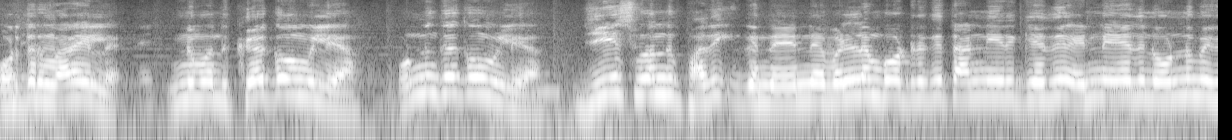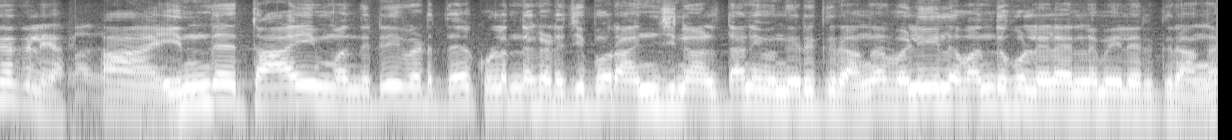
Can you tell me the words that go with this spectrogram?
ஒருத்தர் வரையில இன்னும் வந்து கேட்கவும் இல்லையா ஒன்றும் கேட்கவும் இல்லையா ஜிஎஸ் வந்து பதி என்ன வெள்ளம் போட்டிருக்கு தண்ணி இருக்கு எது என்ன ஏதுன்னு ஒண்ணுமே கேட்கலையா இந்த தாயும் வந்துட்டு இவிடத்த குழந்தை கிடைச்சி இப்போ ஒரு அஞ்சு நாள் தான் இவங்க இருக்கிறாங்க வெளியில வந்து கொள்ள நிலைமையில இருக்கிறாங்க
